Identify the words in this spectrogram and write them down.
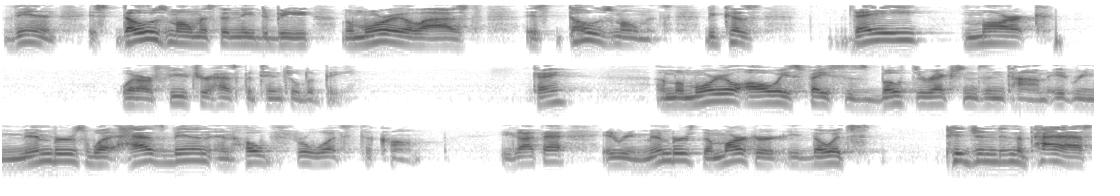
then. It's those moments that need to be memorialized. It's those moments because they mark what our future has potential to be. Okay? A memorial always faces both directions in time. It remembers what has been and hopes for what's to come. You got that? It remembers the marker, though it's pigeoned in the past,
